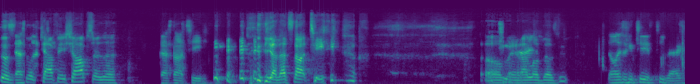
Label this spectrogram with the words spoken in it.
those, those cafe shops or the. That's not tea. yeah, that's not tea. Oh tea man, bag. I love those. The only thing tea is tea bag.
